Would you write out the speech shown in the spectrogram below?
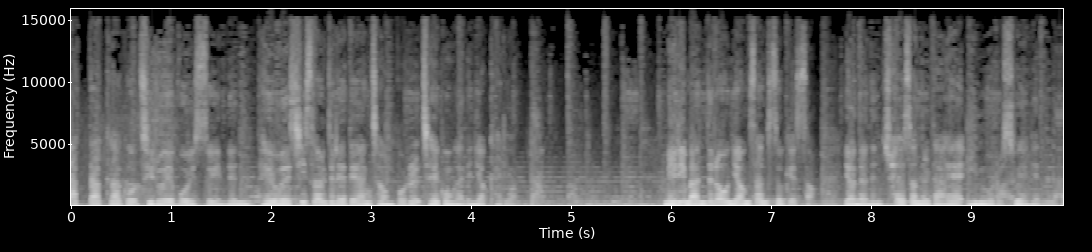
딱딱하고 지루해 보일 수 있는 대회 시설들에 대한 정보를 제공하는 역할이었다. 미리 만들어 온 영상 속에서 연아는 최선을 다해 임무를 수행했다.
